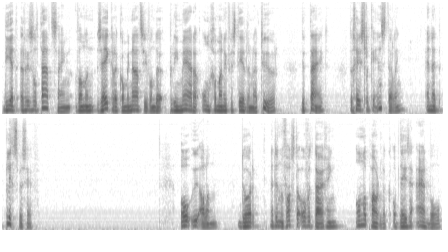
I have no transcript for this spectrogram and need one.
die het resultaat zijn van een zekere combinatie van de primaire ongemanifesteerde natuur, de tijd, de geestelijke instelling en het plichtsbesef. O u allen, door met een vaste overtuiging onophoudelijk op deze aardbol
